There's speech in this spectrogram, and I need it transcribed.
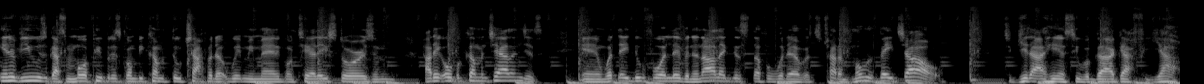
interviews. Got some more people that's gonna be coming through, chop it up with me, man. They're gonna tell their stories and how they overcoming challenges and what they do for a living and all that good stuff or whatever. To try to motivate y'all to get out here and see what God got for y'all.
